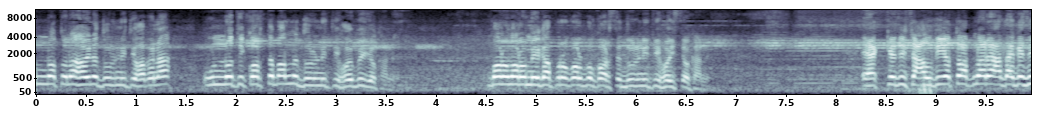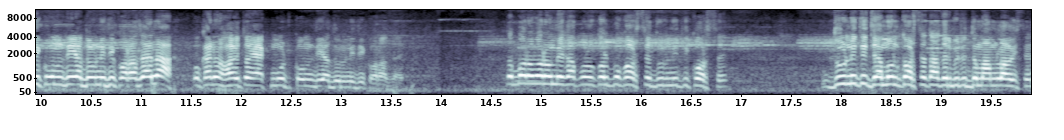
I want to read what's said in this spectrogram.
উন্নত না হইলে দুর্নীতি হবে না। উন্নতি করতে পারলে দুর্নীতি হবেই ওখানে। বড় বড় মেগা প্রকল্প করছে, দুর্নীতি হয়েছে ওখানে। এক কেজি চাল দিয়ে তো আপনার আধা কেজি কম দিয়ে দুর্নীতি করা যায় না, ওখানে হয়তো এক মুঠ কম দিয়ে দুর্নীতি করা যায়। তো বড় বড় মেগা প্রকল্প করছে, দুর্নীতি করছে। দুর্নীতি যেমন করছে, তাদের বিরুদ্ধে মামলা হয়েছে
